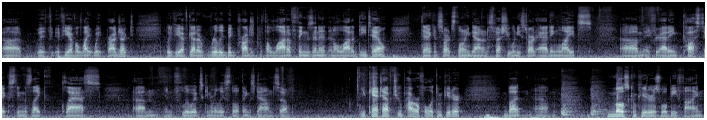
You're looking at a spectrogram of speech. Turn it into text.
uh, if, if you have a lightweight project. But if you have got a really big project with a lot of things in it and a lot of detail, then it can start slowing down. And especially when you start adding lights, um, if you're adding caustics, things like glass um, and fluids can really slow things down. So you can't have too powerful a computer, but um, most computers will be fine.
